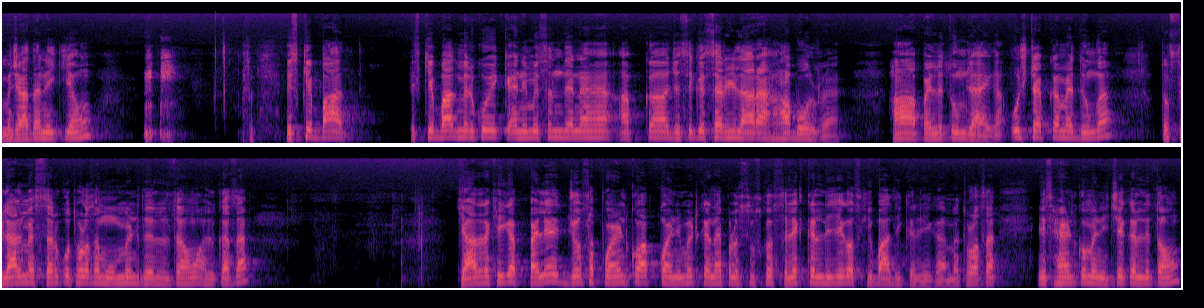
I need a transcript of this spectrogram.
मैं ज़्यादा नहीं किया हूँ। इसके बाद इसके बाद मेरे को एक एनिमेशन देना है आपका, जैसे कि सर हिला रहा है हाँ बोल रहा है। हाँ पहले तुम जाएगा। उस टाइप का मैं दूँगा। तो फ़िलहाल मैं सर को थोड़ा सा मूवमेंट दे देता हूँ, हल्का सा। याद रखिएगा, पहले जो सब पॉइंट को आपको एनिमेट करना है, पहले उसको सेलेक्ट कर लीजिएगा, उसके बाद ही करिएगा। मैं थोड़ा सा इस हैंड को मैं नीचे कर लेता हूँ।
